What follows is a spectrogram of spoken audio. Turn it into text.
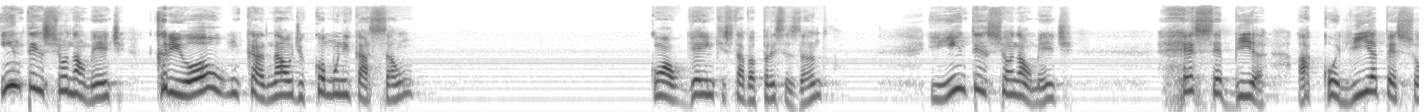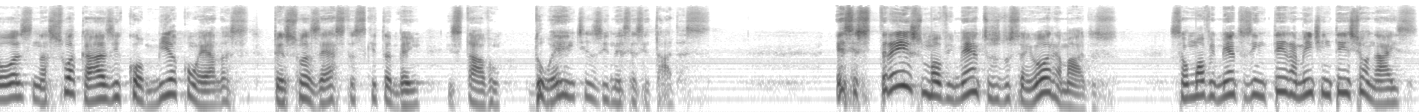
intencionalmente criou um canal de comunicação com alguém que estava precisando e intencionalmente recebia, acolhia pessoas na sua casa e comia com elas, pessoas estas que também estavam doentes e necessitadas. Esses três movimentos do Senhor, amados, são movimentos inteiramente intencionais,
